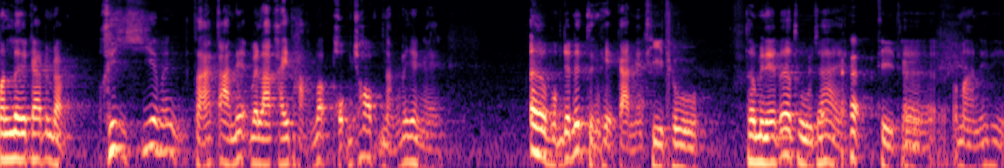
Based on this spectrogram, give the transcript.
มันเลยกลายเป็นแบบเฮ้ยเหี้ยแม่งสถานการณ์เนี้ยเวลาใครถามว่าผมชอบหนังได้ยังไง เออผมจะนึกถึงเหตุการณ์เนี้ย T2 Terminator 2 ใช่ทีเอทูอประมาณนี้พี่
